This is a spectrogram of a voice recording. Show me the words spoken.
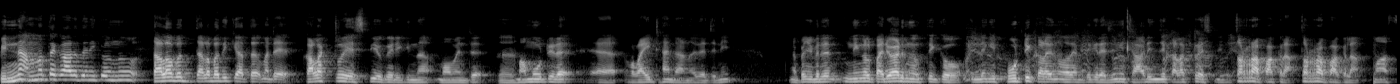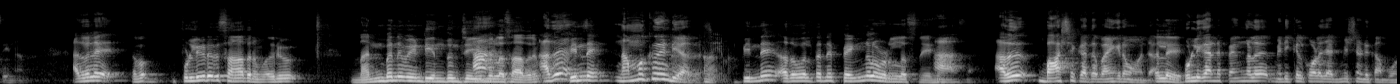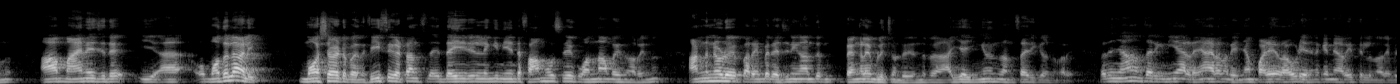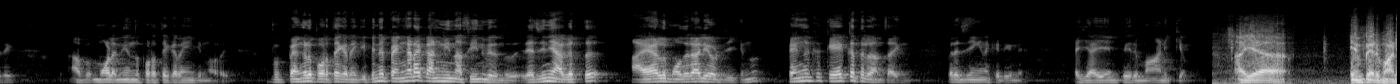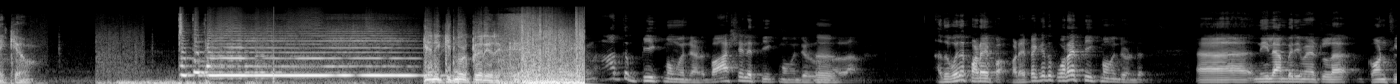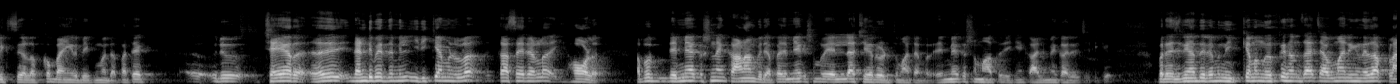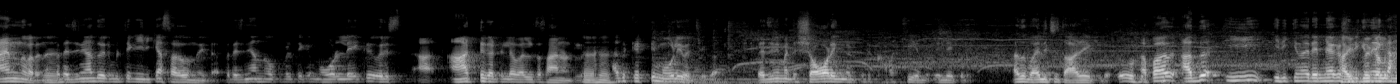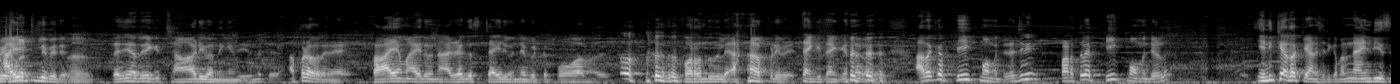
പിന്നെ അന്നത്തെ കാലത്ത് എനിക്ക് ഒന്ന് തളപതി തളപതിക്കകത്ത് മറ്റേ കളക്ടർ എസ് പി ഒക്കെ ഇരിക്കുന്ന മൊമെന്റ് മമ്മൂട്ടിയുടെ റൈറ്റ് ഹാൻഡ് ആണ് രജനി. അപ്പൊ ഇവർ നിങ്ങൾ പരിപാടി നിർത്തിക്കോ ഇല്ലെങ്കിൽ പൂട്ടിക്കളയെന്ന് പറയുമ്പോഴത്തേക്ക് രജനി ചാടിഞ്ച് കളക്ടർ എസ് പി തൊറപ്പാക്കല തൊറപ്പാക്കല മാസ് സീനാണ് അതുപോലെ പുള്ളിയുടെ ഒരു സാധനം ഒരു നൻപന് വേണ്ടി എന്തും ചെയ്യുന്നുള്ള സാധനം. അത് പിന്നെ നമുക്ക് വേണ്ടിയാണ് പിന്നെ അതുപോലെ തന്നെ പെങ്ങളോടുള്ള സ്നേഹം. അത് ഭാഷക്കകത്ത് ഭയങ്കര മൊമെന്റ് അല്ലേ? പുള്ളിക്കാരന്റെ പെങ്ങൾ മെഡിക്കൽ കോളേജ് അഡ്മിഷൻ എടുക്കാൻ പോകുന്നു. ആ മാനേജർ ഈ മുതലാളി മോശമായിട്ട് പറയുന്നു. ഫീസ് കെട്ടാൻ ധൈര്യം ഇല്ലെങ്കിൽ നീ എന്റെ ഫാം ഹൗസിലേക്ക് വന്നാൽ മതി എന്ന് പറയുന്നു. അണ്ണനോട് പറയുമ്പോൾ രജനീകാന്ത് പെങ്ങളെയും വിളിച്ചുകൊണ്ട് വരും. എന്നിട്ട് അയ്യ ഇങ്ങനെ ഒന്നും സംസാരിക്കില്ലെന്ന് പറയും. അപ്പോൾ ഞാൻ സംസാരിക്കും നീ ആരുടെ? ഞാൻ ആരാന്നറിയാം ഞാൻ പഴയ റൗഡിയാണ് നിനക്ക് എന്നെ അറിയത്തില്ലെന്ന് പറയുമ്പോഴത്തേക്ക് അപ്പോൾ മോളെ നീ ഒന്ന് പുറത്തേക്ക് ഇറങ്ങിക്കുന്നു പറയും. അപ്പോൾ പെങ്ങൾ പുറത്തേക്ക് ഇറങ്ങി. പിന്നെ പെങ്ങളുടെ കണ്ണിൽ നിന്നാണ് സീൻ വരുന്നത്. രജനി അകത്ത് അയാൾ മുതലാളി അവിടെ ഇരിക്കുന്നു. പെങ്ങൾക്ക് കേൾക്കത്തില്ല സംസാരിക്കുന്നു. അപ്പോൾ രജനി ഇങ്ങനെ കെട്ടിക്കുന്നത് അയ്യാ എൻ പേര് മാണിക്യം. അയ്യാ എൻ പേര് എനിക്ക് ഇന്നൊരു പേര് അത് പീക്ക് മൊമെന്റ് ആണ്. ഭാഷയിലെ പീക്ക് മൊമെന്റുകൾ ഉള്ളതാണ് അതുപോലെ പടയപ്പ. പടയപ്പയ്ക്ക് ഇത് കുറേ പീക്ക് മൊമെന്റ് ഉണ്ട്. നീലാംബരിയുമായിട്ടുള്ള കോൺഫ്ലിക്സുകളൊക്കെ ഭയങ്കര പീക്ക് മൊമെന്റ് മറ്റേ ഒരു ചെയർ അതായത് രണ്ടുപേരും തമ്മിൽ ഇരിക്കാൻ വേണ്ടിയുള്ള കസേരയുള്ള ഹാൾ അപ്പോൾ രമ്യാകൃഷ്ണനെ കാണാൻ വരും. അപ്പോൾ രമ്യാകൃഷ്ണൻ പറയും എല്ലാ ചെയറും എടുത്ത് മാറ്റാൻ പറയും. രമ്യാകൃഷ്ണൻ മാത്രം ഇരിക്കും കാലുമേ കാൽ വെച്ചിരിക്കും. അപ്പോൾ രജനീകാന്ത് വരുമ്പോൾ നിൽക്കണം നിർത്തി സംസാരിച്ച് അപമാനിക്കുന്നത് ആ പ്ലാൻ എന്ന് പറയുന്നത്. അപ്പോൾ രജനീകാന്ത് വരുമ്പോഴത്തേക്ക് ഇരിക്കാൻ സ്ഥലമൊന്നുമില്ല അപ്പോൾ രജനീകാന്ത് നോക്കുമ്പോഴത്തേക്ക് മുകളിലേക്ക് ഒരു ആട്ടുകെട്ടിലെ വലുത്ത പോലത്തെ സാധനം ഉണ്ടല്ലോ അത് കെട്ടി മോളി വെച്ചേക്കുക. രജനി മറ്റേ ഷോളിങ് എടുത്തിട്ട് കറക്കി ഇതിലേക്ക് ഇടും. അത് വലിച്ച് താഴേക്ക് ഇടും. അപ്പൊ അത് ഈ ഇരിക്കുന്ന രമ്യാകൃഷ്ണ ഹൈറ്റിൽ വരും. രജനി അതിലേക്ക് ചാടി വന്ന് ഇങ്ങനെ ഇരുന്നിട്ട് അപ്പോഴാ പറയുന്നത് പ്രായമായാലും അഴക് സ്റ്റൈലും എന്നെ വിട്ട് പോകാന്നത് പുറന്തതില്ല അപ്പടി താങ്ക് യു താങ്ക് യു അതൊക്കെ പീക്ക് മൊമെന്റ് രജനി പടത്തിലെ പീക്ക് മൊമെന്റുകൾ എനിക്കതൊക്കെയാണ് ശരിക്കും പറഞ്ഞാൽ നയന്റീസിന്റെ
